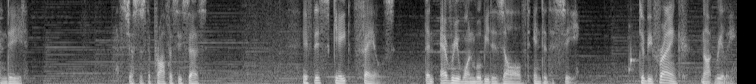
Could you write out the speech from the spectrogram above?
Indeed. It's just as the prophecy says. If this gate fails, then everyone will be dissolved into the sea. To be frank, not really.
